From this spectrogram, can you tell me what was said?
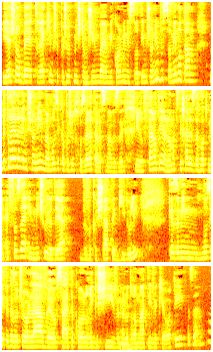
יש הרבה טרקים שפשוט משתמשים בהם מכל מיני סרטים שונים ושמים אותם בטריילרים שונים והמוזיקה פשוט חוזרת על עצמה וזה חירפן אותי, אני לא מצליחה לזהות מאיפה זה, אם מישהו יודע, בבקשה תגידו לי. כזה מין מוזיקה כזאת שעולה ועושה את הכל רגשי ומלודרמטי וכאוטי, כזה אה,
